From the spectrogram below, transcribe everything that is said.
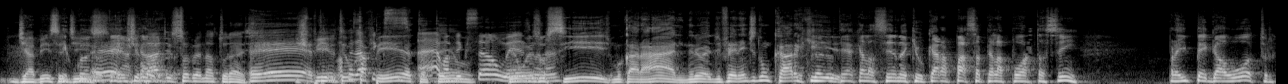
Diabinho, você E diz tem entidades sobrenaturais. É, Espírito. tem, tem um capeta, é, tem, uma um, ficção tem mesmo, um né? exorcismo, caralho, entendeu? É diferente de um cara que... Quando tem aquela cena que o cara passa pela porta assim, pra ir pegar o outro,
